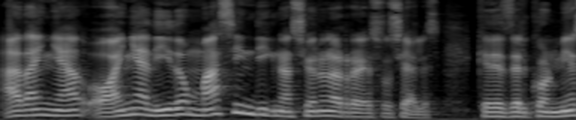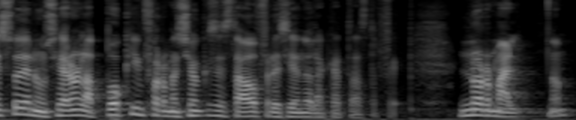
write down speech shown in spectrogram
ha dañado o ha añadido más indignación en las redes sociales, que desde el comienzo denunciaron la poca información que se estaba ofreciendo a la catástrofe. Normal, ¿no?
